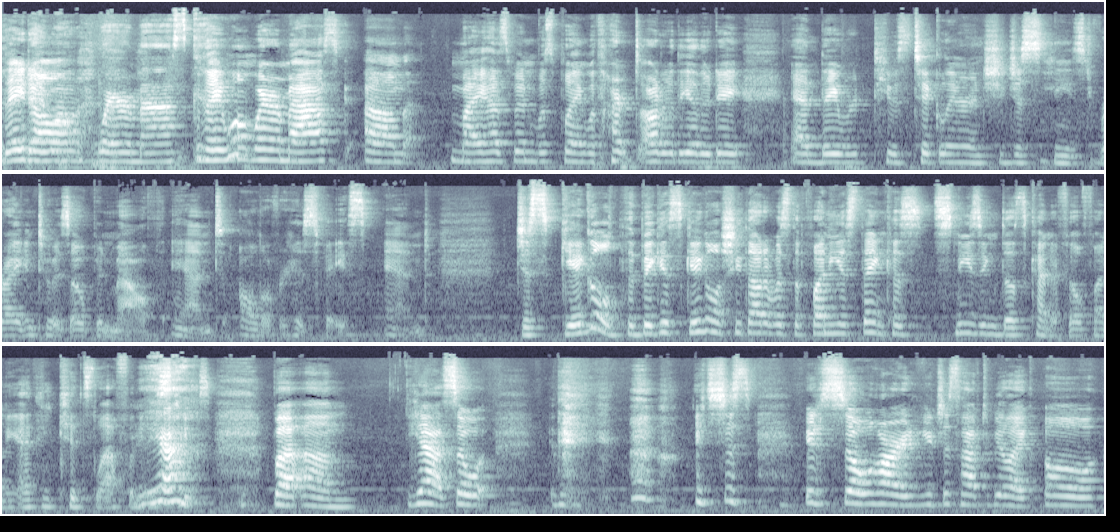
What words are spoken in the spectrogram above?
they don't won't wear a mask. they won't wear a mask. Um, my husband was playing with our daughter the other day, and they were he was tickling her, and she just sneezed right into his open mouth and all over his face, and just giggled the biggest giggle. She thought it was the funniest thing because sneezing does kind of feel funny. I think kids laugh when they Yeah. sneeze, but um, yeah. So it's just it's so hard. You just have to be like, oh,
